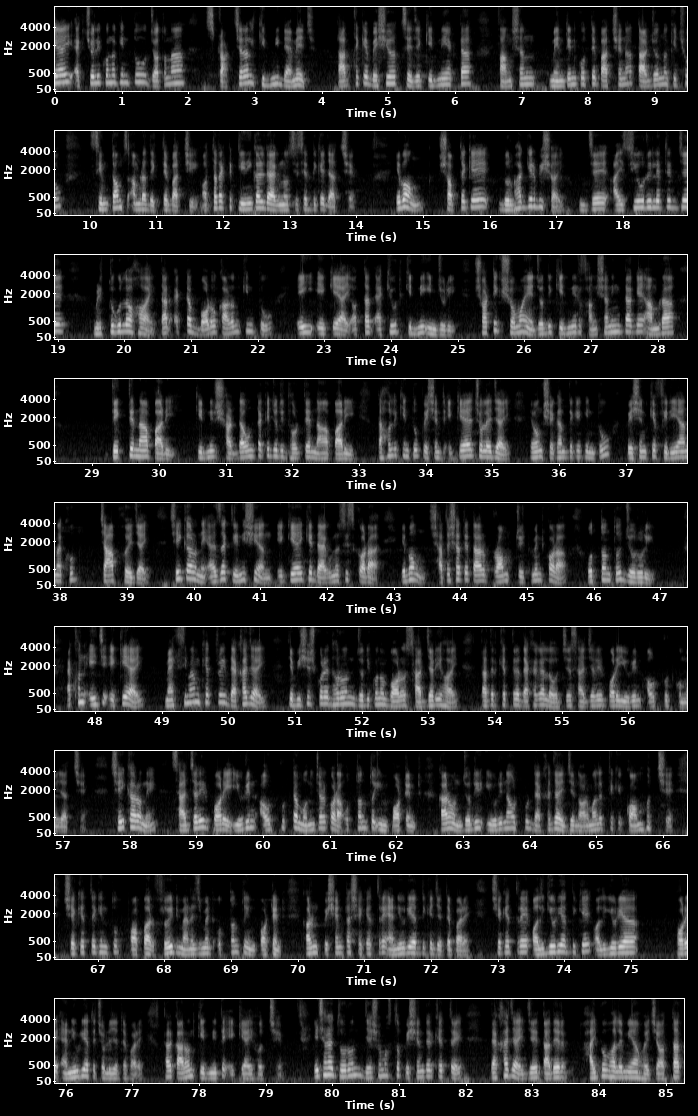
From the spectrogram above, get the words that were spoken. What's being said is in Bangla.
এআই অ্যাকচুয়ালি কোনো কিন্তু যত না স্ট্রাকচারাল কিডনি ড্যামেজ তার থেকে বেশি হচ্ছে যে কিডনি একটা ফাংশন মেনটেন করতে পারছে না, তার জন্য কিছু সিমটমস আমরা দেখতে পাচ্ছি। অর্থাৎ একটা ক্লিনিক্যাল ডায়াগনোসিসের দিকে যাচ্ছে। এবং সবথেকে দুর্ভাগ্যের বিষয় যে আইসিইউ রিলেটেড যে মৃত্যুগুলো হয়, তার একটা বড় কারণ কিন্তু এই একেআই অর্থাৎ অ্যাকিউট কিডনি ইনজুরি সঠিক সময়ে যদি কিডনির ফাংশনিংটাকে আমরা দেখতে না পারি, কিডনির শাটডাউনটাকে যদি ধরতে না পারি, তাহলে কিন্তু পেশেন্ট একেআই চলে যায় এবং সেখান থেকে কিন্তু পেশেন্টকে ফিরিয়ে আনা খুব চাপ হয়ে যায়। সেই কারণে অ্যাজ আ ক্লিনিশিয়ান একেআইকে ডায়াগনোসিস করা এবং সাথে সাথে তার প্রম্পট ট্রিটমেন্ট করা অত্যন্ত জরুরি। এখন এই যে একেআই ম্যাক্সিমাম ক্ষেত্রেই দেখা যায় যে বিশেষ করে ধরুন যদি কোনো বড় সার্জারি হয়, তাদের ক্ষেত্রে দেখা গেল যে সার্জারির পরে ইউরিন আউটপুট কমে যাচ্ছে। সেই কারণে সার্জারির পরে ইউরিন আউটপুটটা মনিটর করা অত্যন্ত ইম্পর্টেন্ট কারণ যদি ইউরিন আউটপুট দেখা যায় যে নর্মালের থেকে কম হচ্ছে, সেক্ষেত্রে কিন্তু প্রপার ফ্লুইড ম্যানেজমেন্ট অত্যন্ত ইম্পর্টেন্ট কারণ পেশেন্টটা সেক্ষেত্রে অ্যানিউরিয়ার দিকে যেতে পারে। সেক্ষেত্রে অলিগিউরিয়ার দিকে অলিগিউরিয়া পরে অ্যানিউরিয়াতে চলে যেতে পারে। তার কারণ কিডনিতে একেআই হচ্ছে। এছাড়া ধরুন যে সমস্ত পেশেন্টদের ক্ষেত্রে দেখা যায় যে তাদের হাইপোভলেমিয়া হয়েছে, অর্থাৎ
